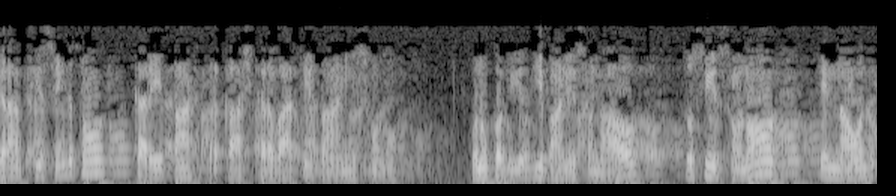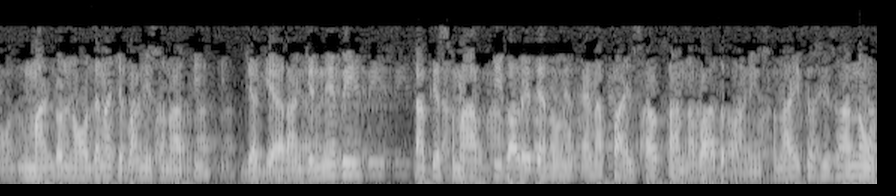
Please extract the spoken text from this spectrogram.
ਗ੍ਰੰਥੀ ਸਿੰਘ ਤੋਂ ਘਰੇ ਪਾਠ ਪ੍ਰਕਾਸ਼ ਕਰਵਾ ਕੇ ਬਾਣੀ ਸੁਣੋ। ਉਹਨੂੰ ਕਬੀਰ ਦੀ ਬਾਣੀ ਸੁਣਾਓ। ਤੁਸੀਂ ਸੁਣੋ ਤੇ 9 ਮੰਨ ਲਓ 9 ਦਿਨਾਂ ਚ ਬਾਣੀ ਸੁਣਾਤੀ, ਜਾਂ 11 ਜਿੰਨੇ ਵੀ, ਤਾਂ ਕਿ ਸਮਾਪਤੀ ਵਾਲੇ ਦਿਨ ਉਹਨੂੰ ਕਹਿਣਾ, ਭਾਈ ਸਾਹਿਬ, ਧੰਨਵਾਦ, ਬਾਣੀ ਸੁਣਾਈ ਤੁਸੀਂ ਸਾਨੂੰ।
